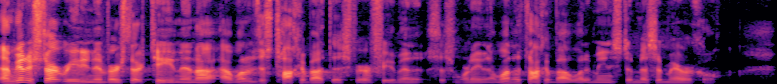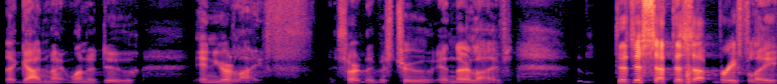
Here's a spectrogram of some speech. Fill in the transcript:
I'm going to start reading in verse 13, and I, I want to just talk about this for a few minutes this morning. I want to talk about what it means to miss a miracle that God might want to do in your life. It certainly was true in their lives. To just set this up briefly,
